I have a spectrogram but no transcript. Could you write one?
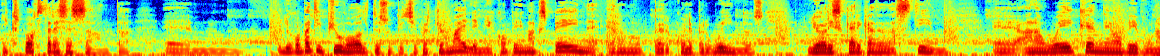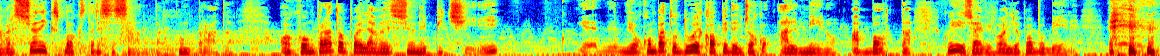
Xbox 360. Ehm, li ho comprati più volte su PC perché ormai le mie copie di Max Payne erano per quelle per Windows. Le ho riscaricate da Steam. Eh, Alan Wake ne avevo una versione Xbox 360 comprata. Ho comprato poi la versione PC vi ho comprato due copie del gioco almeno a botta. Quindi cioè vi voglio proprio bene.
